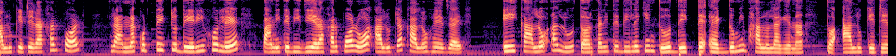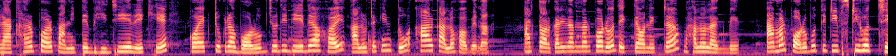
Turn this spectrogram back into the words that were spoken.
আলু কেটে রাখার পর রান্না করতে একটু দেরি হলে পানিতে ভিজিয়ে রাখার পরও আলুটা কালো হয়ে যায়। এই কালো আলু তরকারিতে দিলে কিন্তু দেখতে একদমই ভালো লাগে না। তো আলু কেটে রাখার পর পানিতে ভিজিয়ে রেখে কয়েক টুকরা বরফ যদি দিয়ে দেওয়া হয়, আলুটা কিন্তু আর কালো হবে না। আর তরকারি রান্নার পরও দেখতে অনেকটা ভালো লাগবে। আমার পরবর্তী টিপসটি হচ্ছে,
